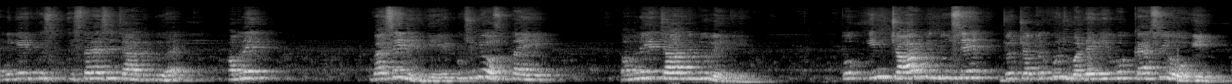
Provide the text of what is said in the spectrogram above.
यानी कि कुछ इस तरह से चार बिंदु है, हमने वैसे ही लिख दिए, कुछ भी हो सकता है ये। तो हमने ये चार बिंदु ले लिए। तो इन चार बिंदु से जो चतुर्भुज बनेगी वो कैसी होगी?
